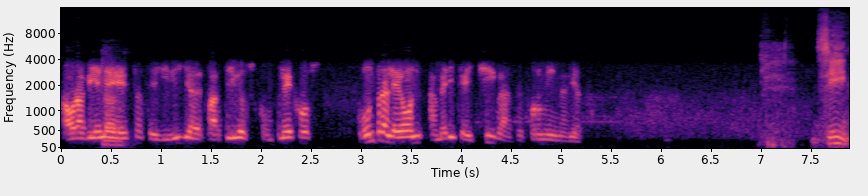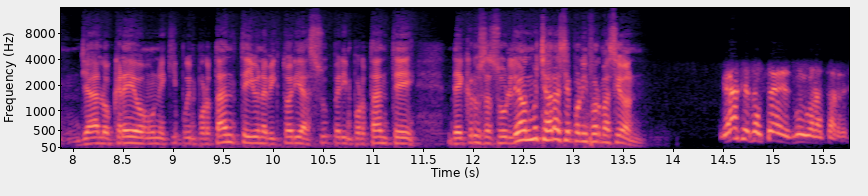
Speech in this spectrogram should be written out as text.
Ahora viene esta seguidilla de partidos complejos contra León, América y Chivas de forma inmediata. Sí, ya lo creo, un equipo importante y una victoria súper importante de Cruz Azul. León, muchas gracias por la información. Gracias a ustedes, muy buenas tardes.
